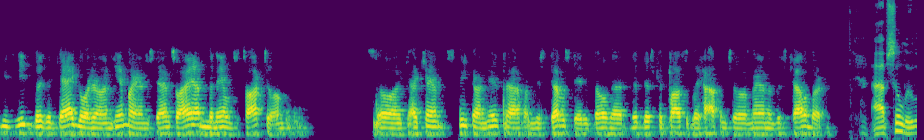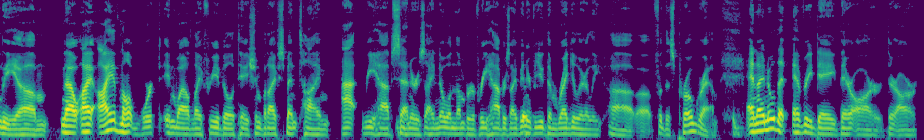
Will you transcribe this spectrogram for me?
He's, he, there's a gag order on him, I understand. So I haven't been able to talk to him so I, I can't speak on his behalf. I'm just devastated, though, that, that this could possibly happen to a man of this caliber. Absolutely. Um, now, I, I have not worked in wildlife rehabilitation, but I've spent time at rehab centers. I know a number of rehabbers. I've interviewed them regularly uh, uh, for this program, and I know that every day there are there are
